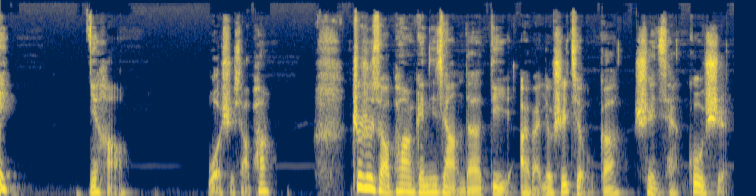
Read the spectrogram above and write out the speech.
嘿，你好，我是小胖，这是小胖给你讲的第二百六十九个睡前故事。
